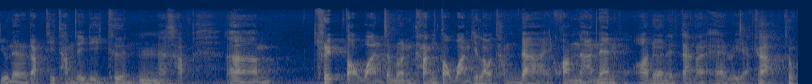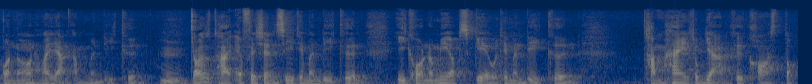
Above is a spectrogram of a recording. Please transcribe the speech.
อยู่ในระดับที่ทำได้ดีขึ้นนะครับเอิ่ม ทริปต่อวันจำนวนครั้งต่อวันที่เราทำได้ ความหนาแน่นของออเดอร์ในแต่ละ area ครับทุกคนต้องพยายามทำให้มันดีขึ้นแล้วสุดท้าย efficiency ที่มันดีขึ้น economy of scale ที่มันดีขึ้นทำให้ทุกอย่างคือ cost ตก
